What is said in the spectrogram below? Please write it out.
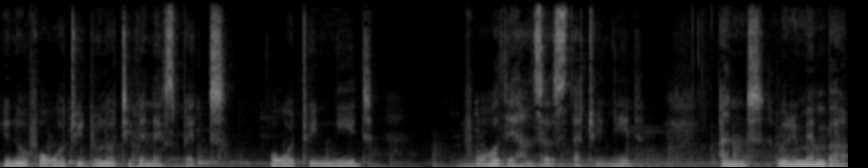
you know, for what we do not even expect, for what we need, for all the answers that we need. And we remember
